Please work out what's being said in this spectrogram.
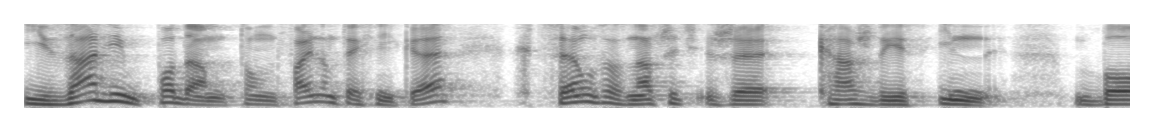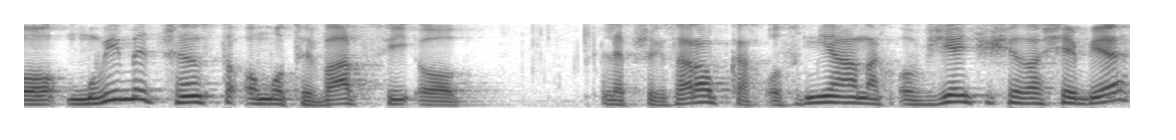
i zanim podam tą fajną technikę, chcę zaznaczyć, że każdy jest inny, bo mówimy często o motywacji, o lepszych zarobkach, o zmianach, o wzięciu się za siebie,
